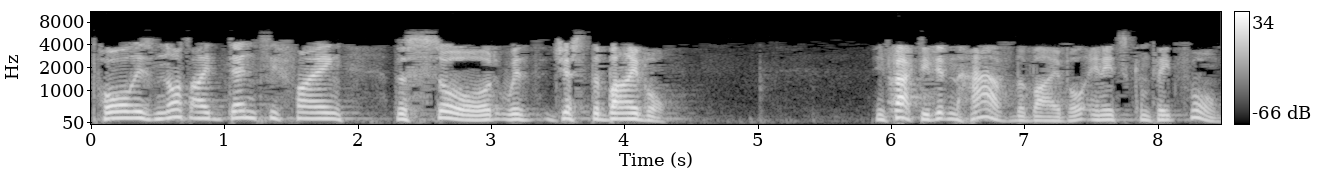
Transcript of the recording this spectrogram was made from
Paul is not identifying the sword with just the Bible. In fact, he didn't have the Bible in its complete form.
